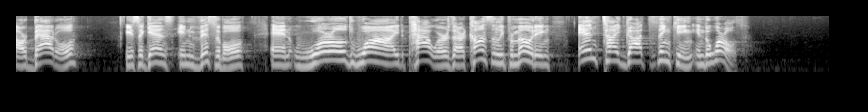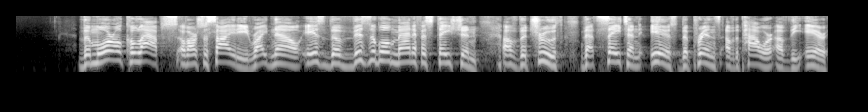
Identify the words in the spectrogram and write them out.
our battle is against invisible and worldwide powers that are constantly promoting anti God thinking in the world. The moral collapse of our society right now is the visible manifestation of the truth that Satan is the prince of the power of the air,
